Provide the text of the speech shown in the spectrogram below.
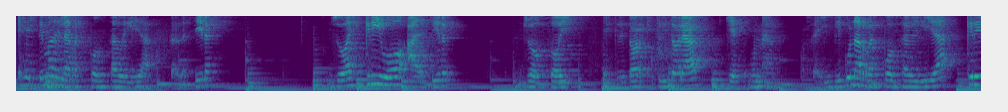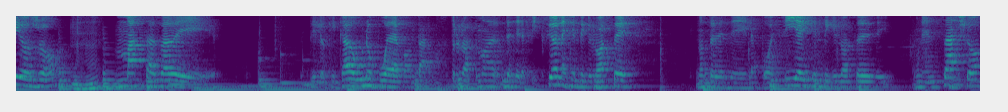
es el tema de la responsabilidad. O sea, decir, yo escribo a decir, yo soy escritor, escritora, que es una, o sea, implica una responsabilidad, creo yo, más allá de, de lo que cada uno pueda contar. Nosotros lo hacemos desde la ficción, hay gente que lo hace, no sé, desde la poesía, hay gente que lo hace desde un ensayo.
